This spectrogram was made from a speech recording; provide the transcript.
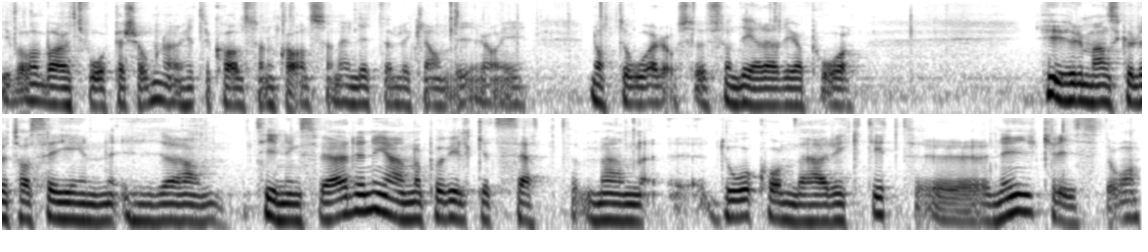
vi var bara två personer, hette Karlsson och Karlsson, en liten reklambyrå i något år. Och så funderade jag på hur man skulle ta sig in i eh, tidningsvärlden igen och på vilket sätt. Men eh, då kom det här riktigt eh, ny kris då.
